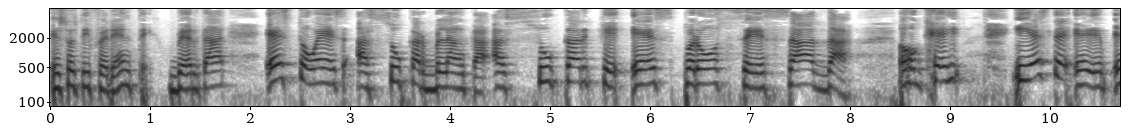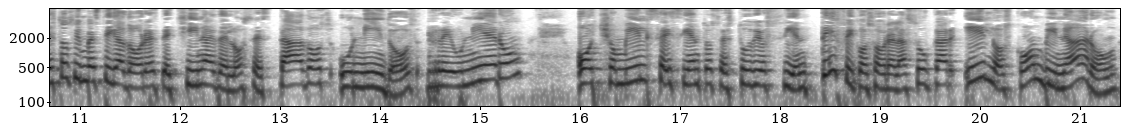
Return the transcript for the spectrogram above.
eso es diferente, ¿verdad? Esto es azúcar blanca, azúcar que es procesada, ¿ok? Y este, eh, estos investigadores de China y de los Estados Unidos reunieron 8.600 estudios científicos sobre el azúcar y los combinaron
